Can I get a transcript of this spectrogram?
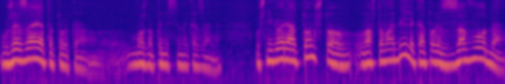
Уже за это только можно понести наказание. Уж не говоря о том, что в автомобиле, который с завода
